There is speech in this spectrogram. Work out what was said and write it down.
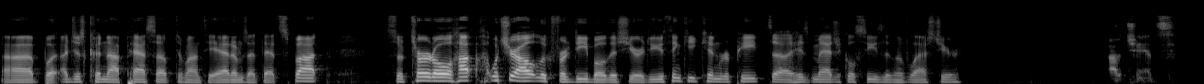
uh, but I just could not pass up Davante Adams at that spot. So, Turtle, how, what's your outlook for Deebo this year? Do you think he can repeat uh, his magical season of last year? Not a chance.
